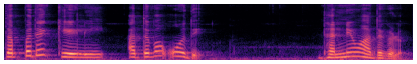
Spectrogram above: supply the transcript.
ತಪ್ಪದೆ ಕೇಳಿ ಅಥವಾ ಓದಿ. ಧನ್ಯವಾದಗಳು.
